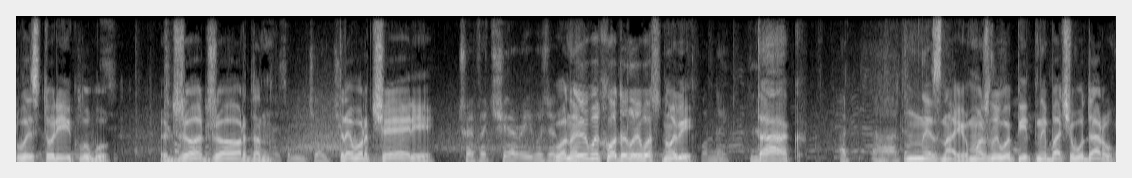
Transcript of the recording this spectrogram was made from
в історії клубу. Джо Джордан, Тревор Черрі. Вони виходили в основі. Так, Не знаю, можливо, Піт не бачив удару.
